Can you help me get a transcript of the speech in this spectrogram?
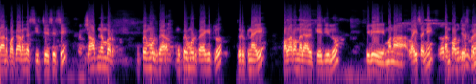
దాని ప్రకారంగా సీజ్ చేసేసి షాప్ నెంబర్ ముప్పై మూడు ప్యా- ముప్పై మూడు ప్యాకెట్లు దొరికినాయి. పదహారు వందల యాభై కేజీలు ఇవి మన రైస్ అని కన్ఫర్మ్ చేసుకొని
